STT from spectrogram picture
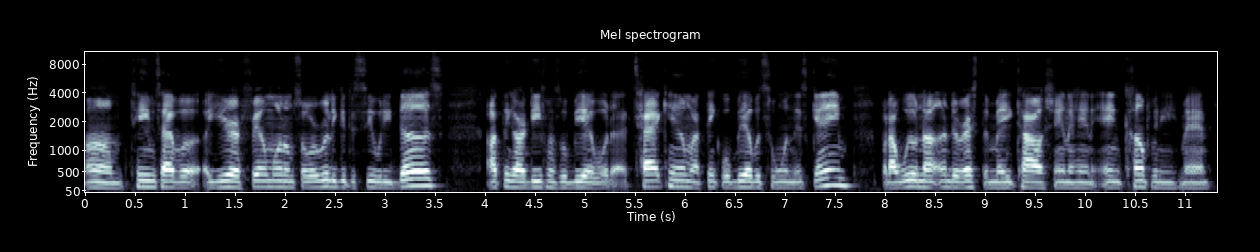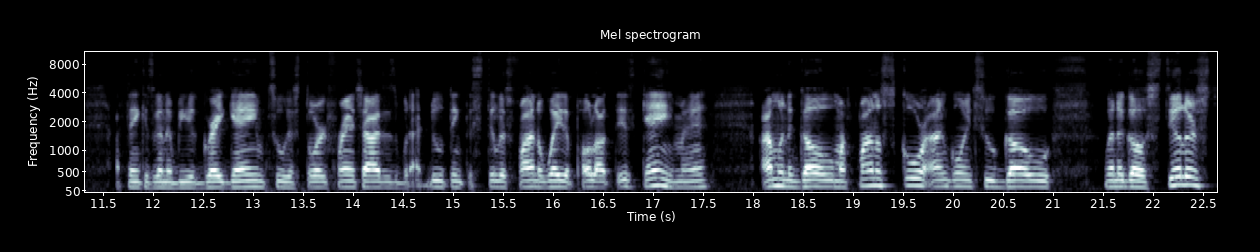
Um, teams have a, a year of film on him, so we'll really get to see what he does. I think our defense will be able to attack him. I think we'll be able to win this game, but I will not underestimate Kyle Shanahan and company, man. I think it's going to be a great game, two historic franchises, but I do think the Steelers find a way to pull out this game, man. I'm going to go, my final score, I'm going to go, I'm going to go Steelers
